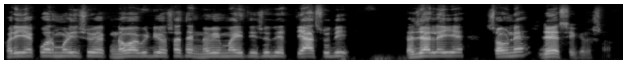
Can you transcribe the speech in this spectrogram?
ફરી એકવાર મળીશું એક નવા વીડિયો સાથે નવી માહિતી સુધી. ત્યાં સુધી રજા લઈએ. સૌને જય શ્રી કૃષ્ણ.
